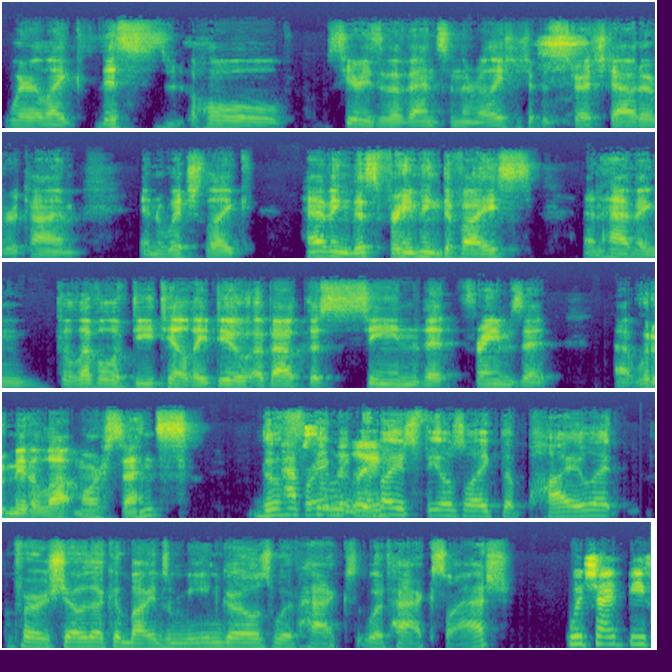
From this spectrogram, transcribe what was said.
where like this whole series of events and the relationship is stretched out over time in which like having this framing device and having the level of detail they do about the scene that frames it uh, would have made a lot more sense the framing device feels like the pilot for a show that combines Mean Girls with hack with hack slash. which I'd be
